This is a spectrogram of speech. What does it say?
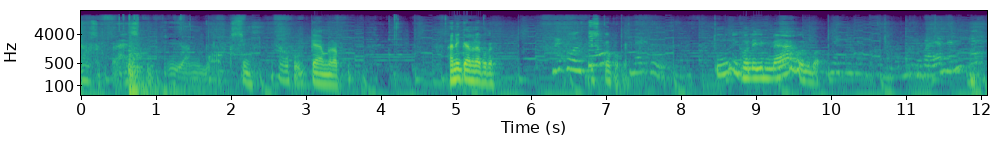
हो सकता है अनबॉक्सिंग कैमरा हनी कैमरा पकड़ मैं खोलती इसको पकड़ तू नहीं खोलेगी मैं खोलूँगा हूँ मैंने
